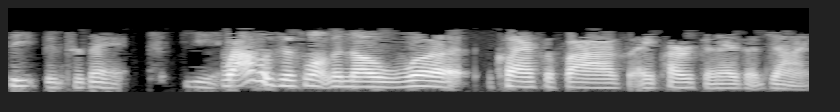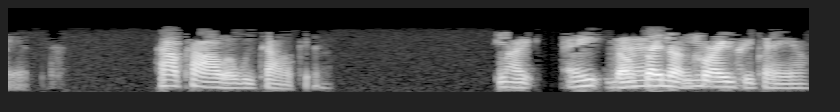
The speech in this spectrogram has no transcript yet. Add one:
deep into that yet. Well, I was just wanting to know what classifies a person as a giant. How tall are we talking? Like eight. Don't nine, say nothing ten, crazy, Pam.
